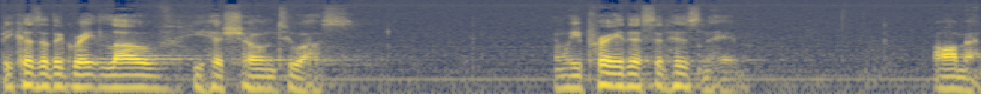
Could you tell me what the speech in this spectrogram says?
because of the great love he has shown to us. And we pray this in his name. Amen.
